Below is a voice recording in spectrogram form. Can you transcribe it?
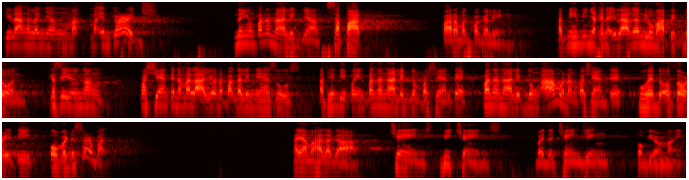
Kailangan lang niyang ma- ma-encourage na yung pananalig niya sapat para magpagaling. At hindi niya kinailangang lumapit doon kasi yung ang pasyente na malayo na pagaling ni Jesus at hindi pa yung pananalig ng pasyente, pananalig ng amo ng pasyente who had the authority over the servant. Kaya mahalaga, changed, be changed by the changing of your mind.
